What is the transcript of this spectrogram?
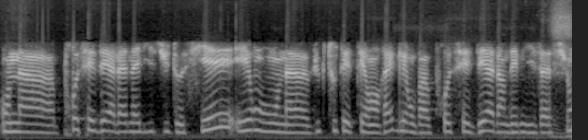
on a procédé à l'analyse du dossier et on a vu que tout était en règle et on va procéder à l'indemnisation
